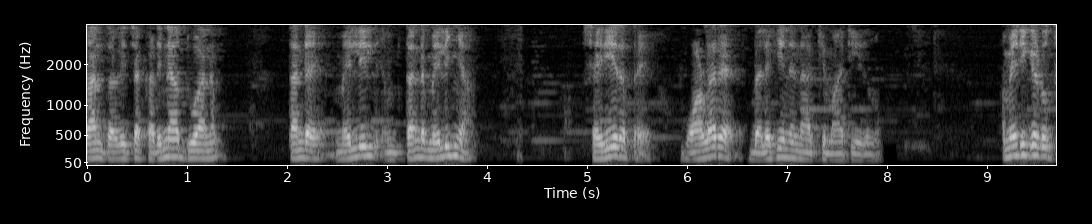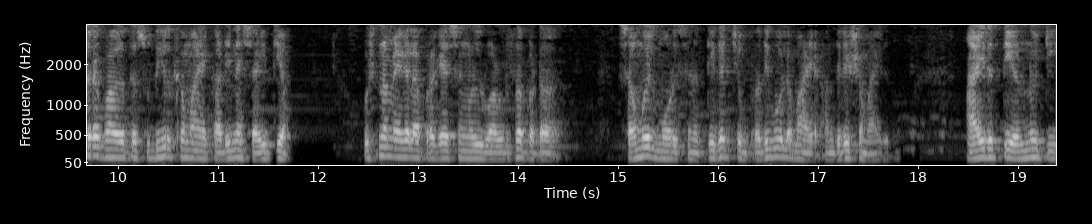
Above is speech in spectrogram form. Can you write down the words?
താൻ സഹിച്ച കഠിനാധ്വാനം തന്റെ മെല്ലിൽ തന്റെ മെലിഞ്ഞ ശരീരത്തെ വളരെ ബലഹീനനാക്കി മാറ്റിയിരുന്നു. അമേരിക്കയുടെ ഉത്തരഭാഗത്തെ സുദീർഘമായ കഠിന ശൈത്യം ഉഷ്ണമേഖലാ പ്രദേശങ്ങളിൽ വളർത്തപ്പെട്ട ഷമുൽ മോറിസിന് തികച്ചും പ്രതികൂലമായ അന്തരീക്ഷമായിരുന്നു. ആയിരത്തി എണ്ണൂറ്റി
